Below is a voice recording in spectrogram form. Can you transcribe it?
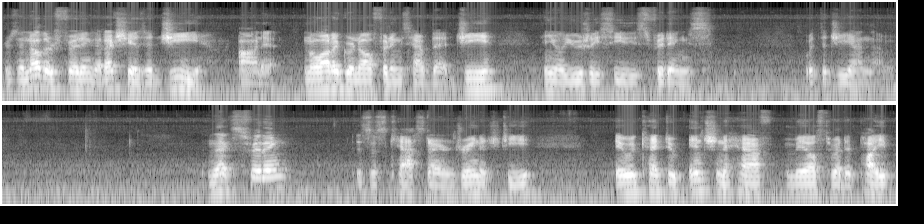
There's another fitting that actually has a G on it. And a lot of Grinnell fittings have that G, and you'll usually see these fittings with the G on them. The next fitting is this cast iron drainage tee. It would connect to inch and a half male threaded pipe.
